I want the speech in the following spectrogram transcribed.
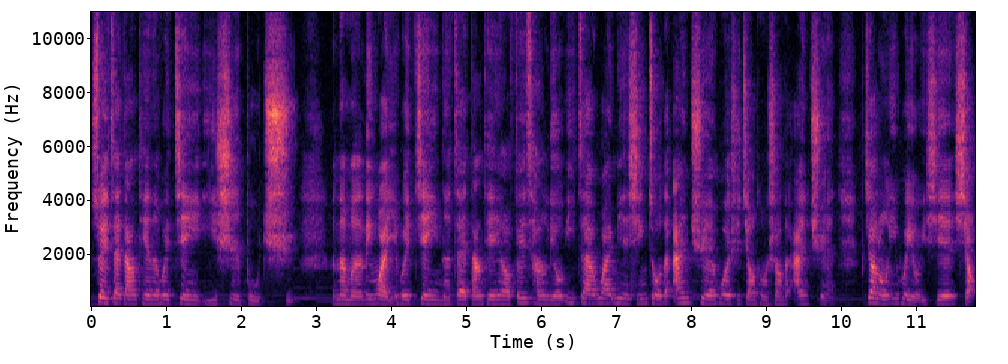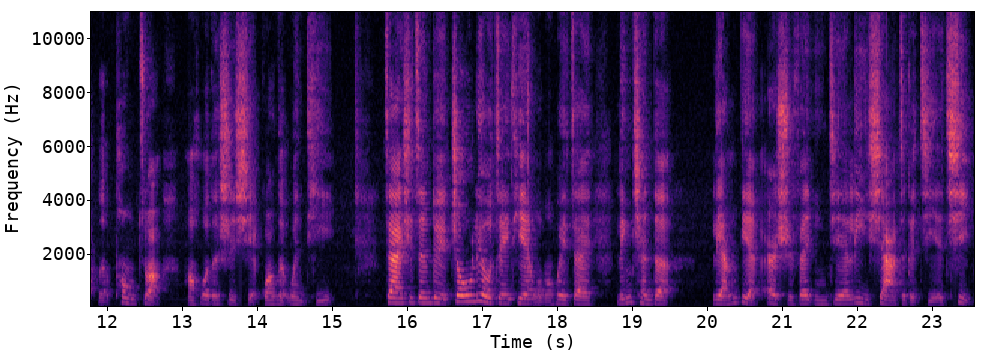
所以在当天呢，会建议一事不取。那么，另外也会建议呢，在当天要非常留意在外面行走的安全，或者是交通上的安全，比较容易会有一些小的碰撞啊，或者是血光的问题。再是针对周六这一天，我们会在凌晨的两点二十分迎接立夏这个节气。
